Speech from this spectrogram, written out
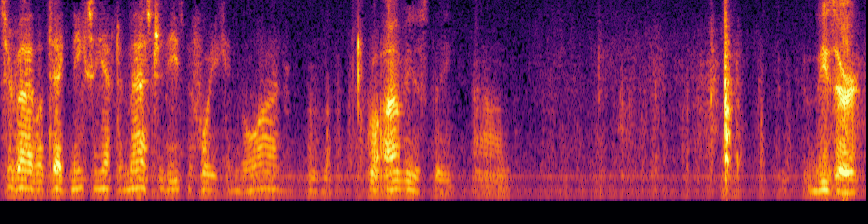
survival techniques, and you have to master these before you can go on. Well, obviously, um, these are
